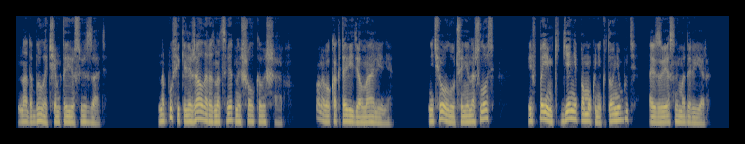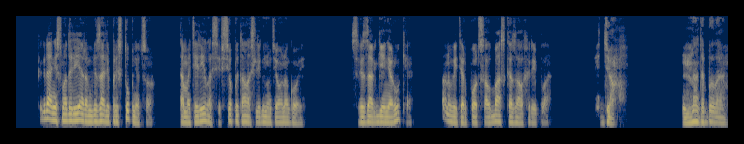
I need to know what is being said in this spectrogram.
Надо было чем-то ее связать. На пуфике лежал разноцветный шелковый шарф. Он его как-то видел на олене. Ничего лучше не нашлось, и в поимке Гене помог не кто-нибудь, а известный модельер. Когда они с модельером вязали преступницу, та материлась и все пыталась легнуть его ногой. Связав Гене руки, он вытер пот со лба, сказал хрипло. «Идем. Надо было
